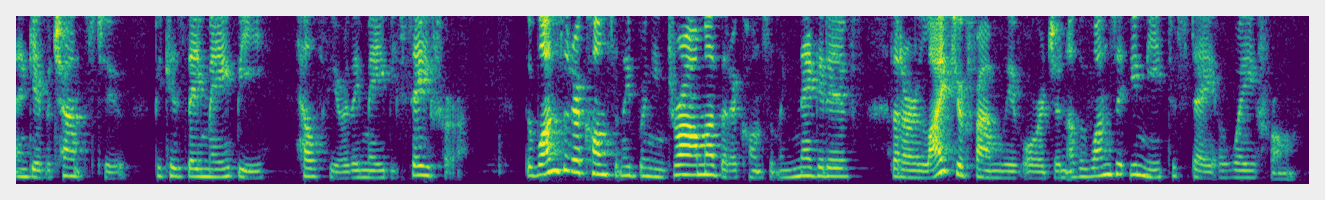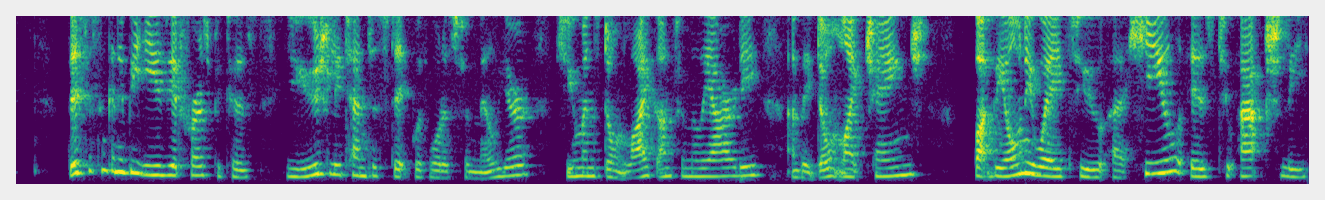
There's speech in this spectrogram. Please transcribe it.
and give a chance to because they may be healthier, they may be safer. The ones that are constantly bringing drama, that are constantly negative, that are like your family of origin, are the ones that you need to stay away from. This isn't going to be easy at first because you usually tend to stick with what is familiar. Humans don't like unfamiliarity and they don't like change. But the only way to uh, heal is to actually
